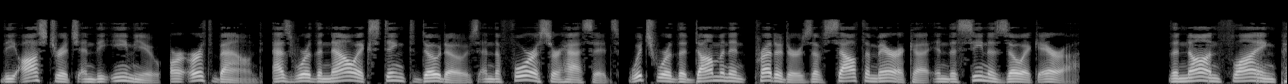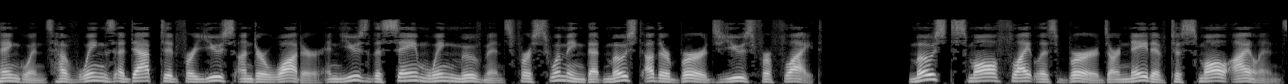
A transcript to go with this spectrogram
the ostrich and the emu, are earthbound, as were the now extinct dodos and the phorusrhacids, which were the dominant predators of South America in the Cenozoic era. The non-flying penguins have wings adapted for use underwater and use the same wing movements for swimming that most other birds use for flight. Most small flightless birds are native to small islands,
